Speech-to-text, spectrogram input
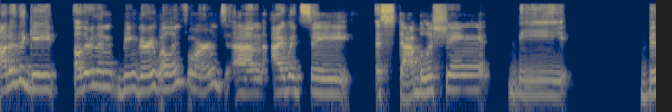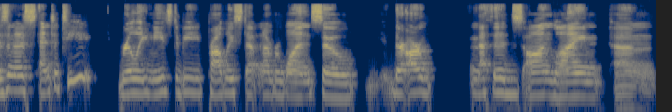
Out of the gate, other than being very well informed, um, I would say establishing the business entity really needs to be probably step number one. So there are methods online, um,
